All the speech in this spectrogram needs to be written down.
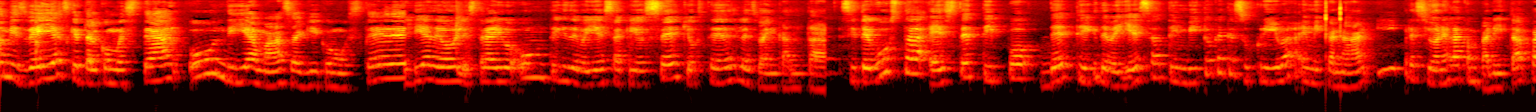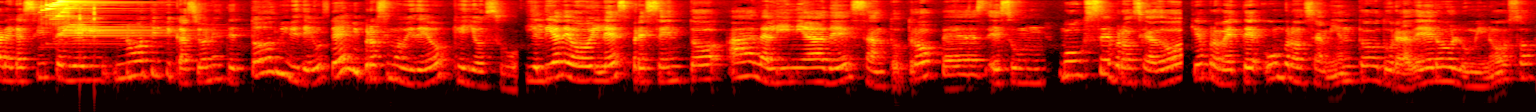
todas mis bellas, ¿qué tal? ¿Cómo están? Un día más aquí con ustedes. El día de hoy les traigo un tic de belleza que yo sé que a ustedes les va a encantar. Si te gusta este tipo de tic de belleza, te invito a que te suscribas en mi canal y presiones la campanita para que así te lleguen notificaciones de todos mis videos, de mi próximo video que yo subo. Y el día de hoy les presento a la línea de Santo Tropez. Es un mousse bronceador que promete un bronceamiento duradero, luminoso,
